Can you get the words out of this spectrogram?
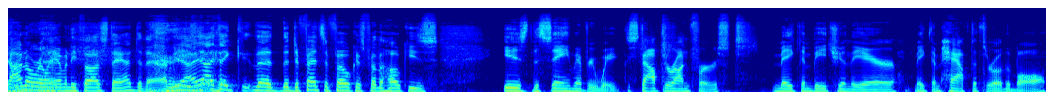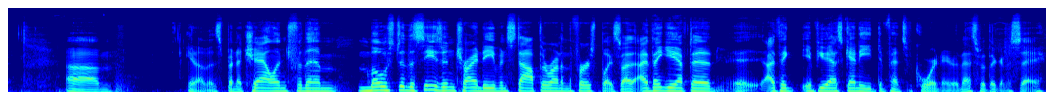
I don't really have any thoughts to add to that. I mean, I, I think the the defensive focus for the Hokies is the same every week. Stop the run first, make them beat you in the air, make them have to throw the ball. Um, you know, that's been a challenge for them most of the season, trying to even stop the run in the first place. So I, I think you have to. I think if you ask any defensive coordinator, that's what they're going to say:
